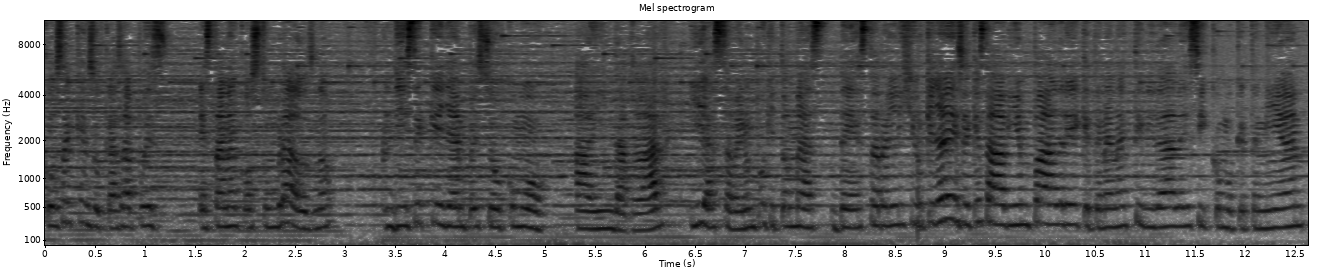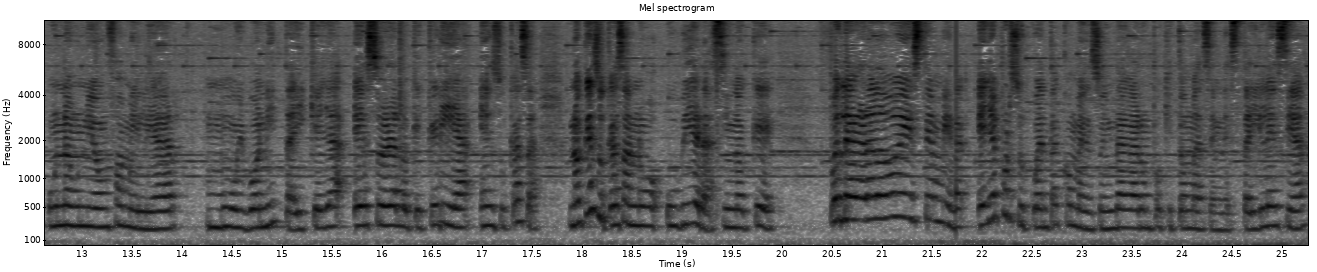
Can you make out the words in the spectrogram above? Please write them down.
cosa que en su casa pues están acostumbrados, ¿no? Dice que ella empezó como a indagar y a saber un poquito más de esta religión, porque ella decía que estaba bien padre, que tenían actividades y como que tenían una unión familiar muy bonita y que ella eso era lo que quería en su casa. No que en su casa no hubiera, sino que pues le agradaba este ambiente. Ella por su cuenta comenzó a indagar un poquito más en esta iglesia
